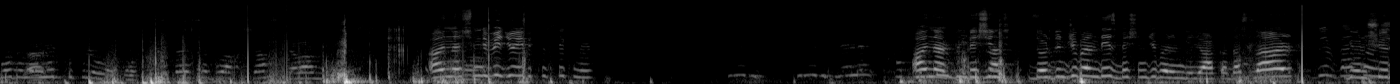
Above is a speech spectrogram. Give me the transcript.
bu adaların hepsi full olacak. Neredeyse bu akşam devam edeceğiz. Aynen şimdi videoyu bitirsek mi? Aynen 5. 4. bölümdeyiz. 5. bölüm geliyor arkadaşlar. Görüşürüz.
